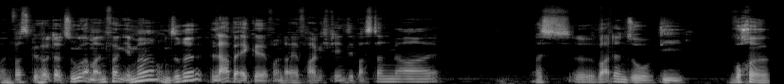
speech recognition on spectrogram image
Und was gehört dazu? Am Anfang immer unsere Laberecke. Von daher frage ich den Sebastian mal, was äh, war denn so die Woche?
